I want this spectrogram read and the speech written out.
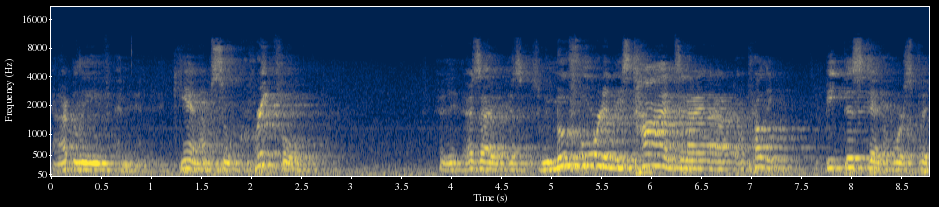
And I believe, and again, I'm so grateful as, I, as, we move forward in these times, and I, I'll probably beat this dead horse, but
